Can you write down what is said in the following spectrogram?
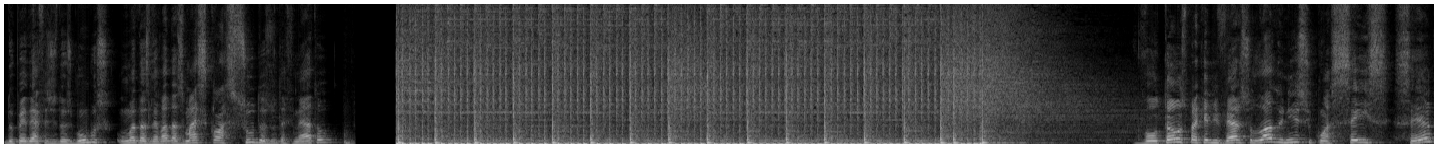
do PDF de dois bumbos, uma das levadas mais classudas do death metal. Voltamos para aquele verso lá do início com a 6C.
